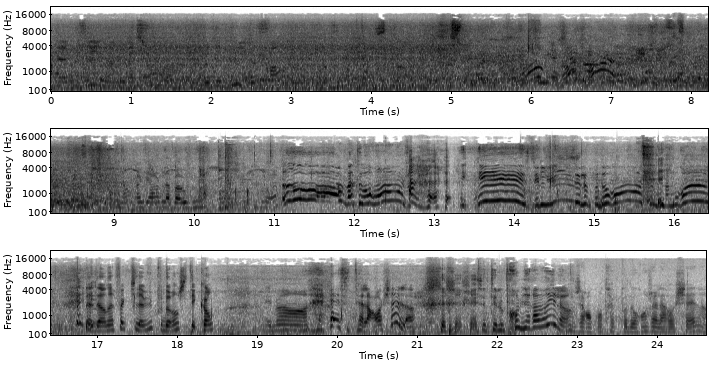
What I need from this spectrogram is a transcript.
a réalisé l'animation, euh, le début et le fin de notre podcast. Regarde là-bas au bout. Oh, bateau orange C'est lui, le pot d'orange, c'est mon amoureux La dernière fois que tu l'as vu, pot d'orange, c'était quand? Eh ben, c'était à La Rochelle. c'était le 1er avril. J'ai rencontré Pot d'Orange à La Rochelle.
